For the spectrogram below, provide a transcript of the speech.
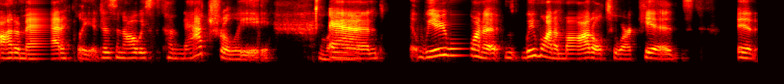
automatically. It doesn't always come naturally. And we want to we want to model to our kids in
